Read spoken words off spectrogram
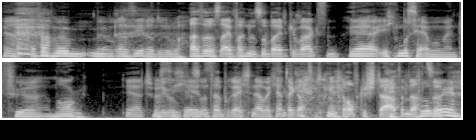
Ja, einfach mit, dem- mit dem Rasierer drüber. Also das ist einfach nur so weit gewachsen. Ja, ich muss ja im Moment für morgen. Ja, Entschuldigung ich ja fürs jetzt- Unterbrechen, aber ich hatte gerade so lange drauf gestarrt und dachte so, Problem.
